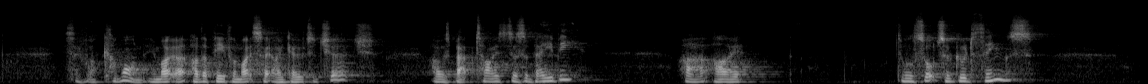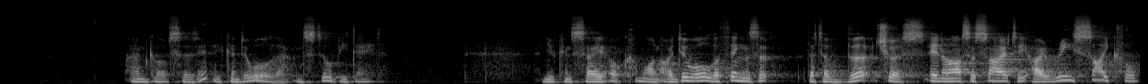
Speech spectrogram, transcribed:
You say, Well, come on. Might, other people might say, I go to church. I was baptized as a baby. Uh, I do all sorts of good things. And God says, Yeah, you can do all that and still be dead. And you can say, oh, come on, I do all the things that, that are virtuous in our society. I recycle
